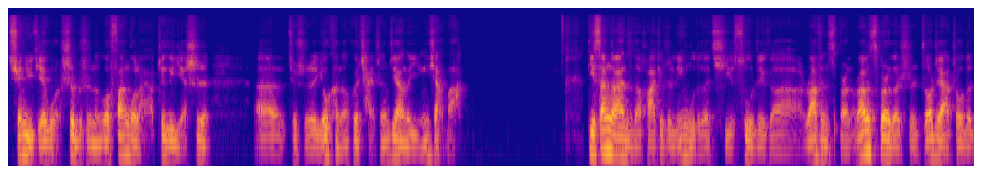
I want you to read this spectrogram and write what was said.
选举结果是不是能够翻过来啊，这个也是，呃，就是有可能会产生这样的影响吧。第三个案子的话，就是林伍德起诉这个 Ravensburg，Ravensburg 是 Georgia 州的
